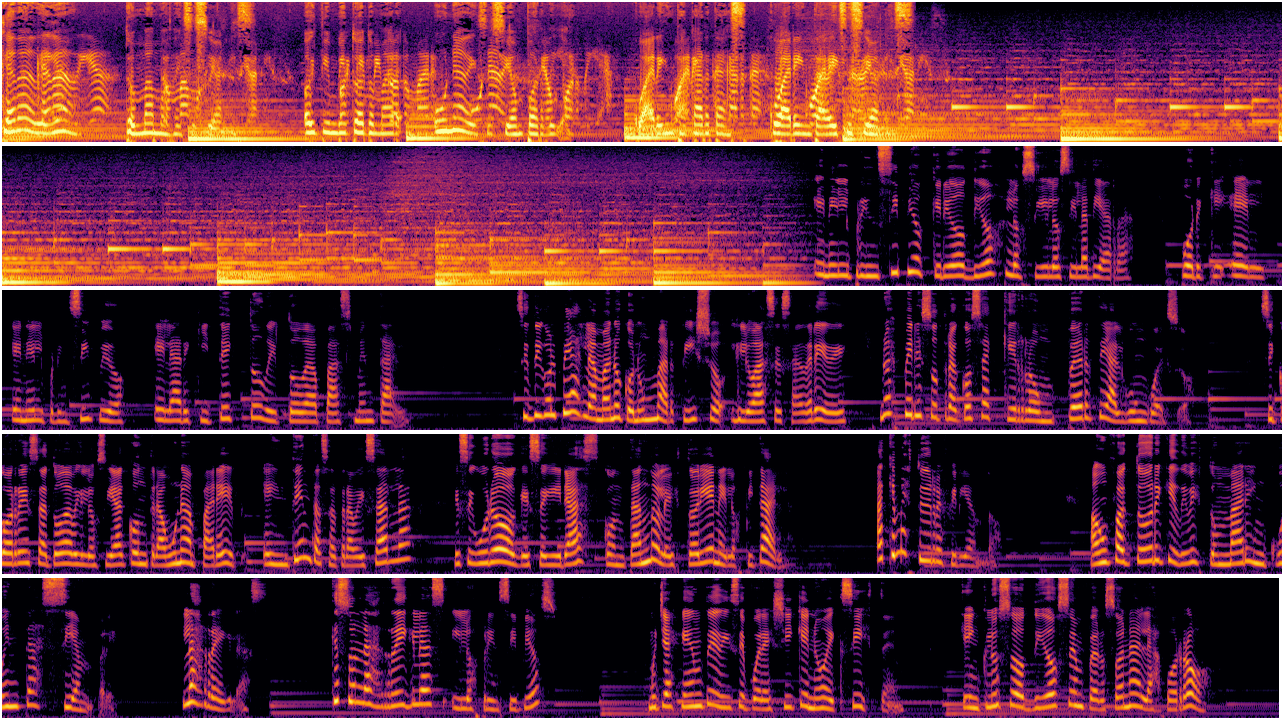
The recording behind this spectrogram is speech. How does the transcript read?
Cada día tomamos decisiones. Hoy te invito a tomar una decisión por día. 40 cartas, 40 decisiones. En el principio creó Dios los cielos y la tierra, porque Él, en el principio, el arquitecto de toda paz mental. Si te golpeas la mano con un martillo y lo haces adrede, no esperes otra cosa que romperte algún hueso. Si corres a toda velocidad contra una pared e intentas atravesarla, es seguro que seguirás contando la historia en el hospital. ¿A qué me estoy refiriendo? A un factor que debes tomar en cuenta siempre. Las reglas. ¿Qué son las reglas y los principios? Mucha gente dice por allí que no existen, que incluso Dios en persona las borró.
